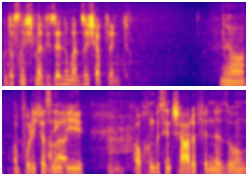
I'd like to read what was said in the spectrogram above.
und das nicht mehr die Sendung an sich ablenkt. Ja, obwohl ich das Aber irgendwie auch ein bisschen schade finde. So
